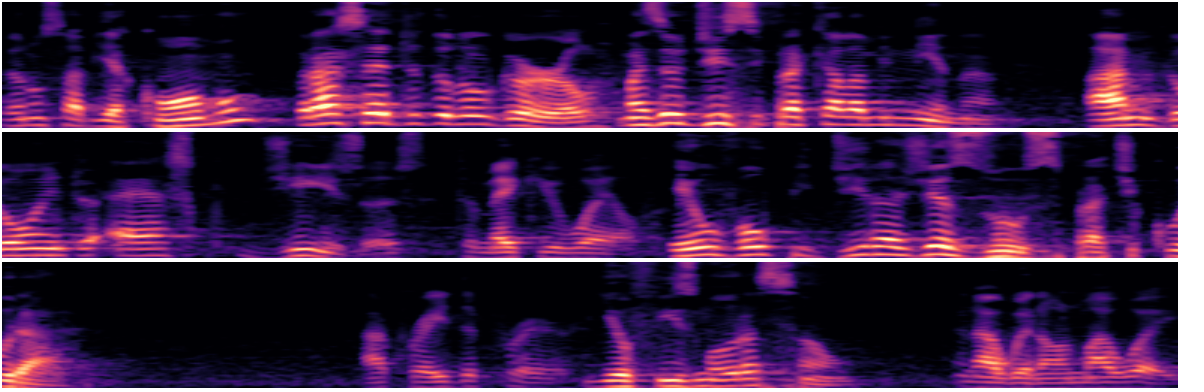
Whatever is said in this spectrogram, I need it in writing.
eu não sabia como, but I said to the little girl, mas eu disse para aquela menina: I'm going to ask Jesus to make you well. Eu vou pedir a Jesus para te curar. I prayed the prayer E eu fiz uma oração. and I went on my way.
